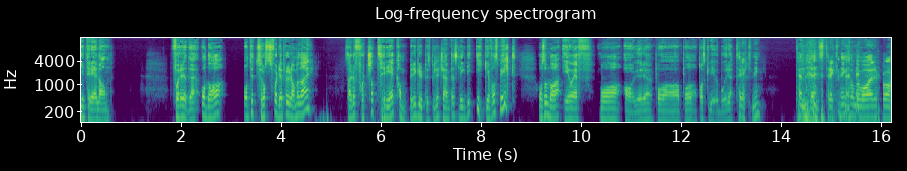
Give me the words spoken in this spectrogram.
i tre land for å redde. Og, da, og til tross for det programmet der, så er det fortsatt tre kamper i gruppespillet Champions League de ikke får spilt og som da EOF må avgjøre på, på, på skrivebordet. Trekning. Tendenstrekning, som det var på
